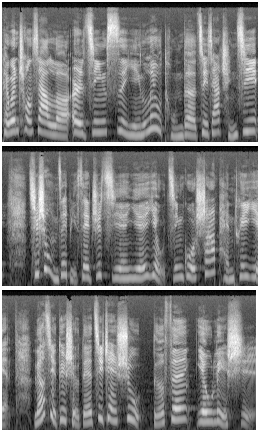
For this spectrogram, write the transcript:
台湾创下了二金四银六铜的最佳成绩。其实我们在比赛之前也有经过沙盘推演，了解对手的技战术、得分优劣势。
